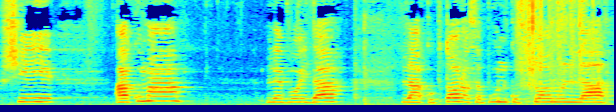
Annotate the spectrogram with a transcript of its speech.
Și acum le voi da la cuptor. O să pun cuptorul la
